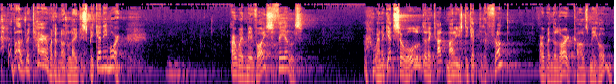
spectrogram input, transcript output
I'll retire when I'm not allowed to speak anymore. Or when my voice fails or when I get so old that I can't manage to get to the front, or when the Lord calls me home.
